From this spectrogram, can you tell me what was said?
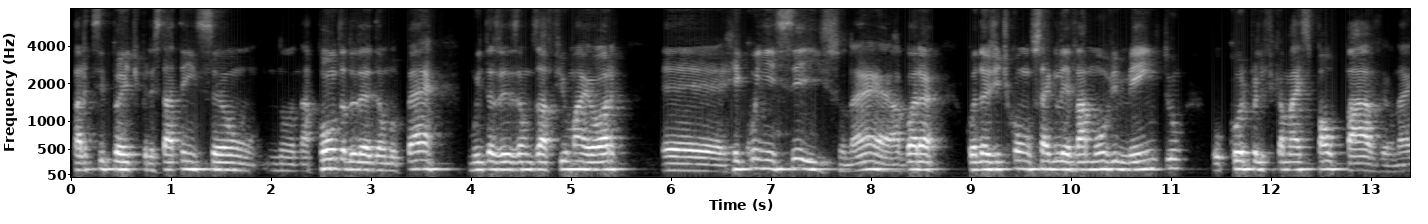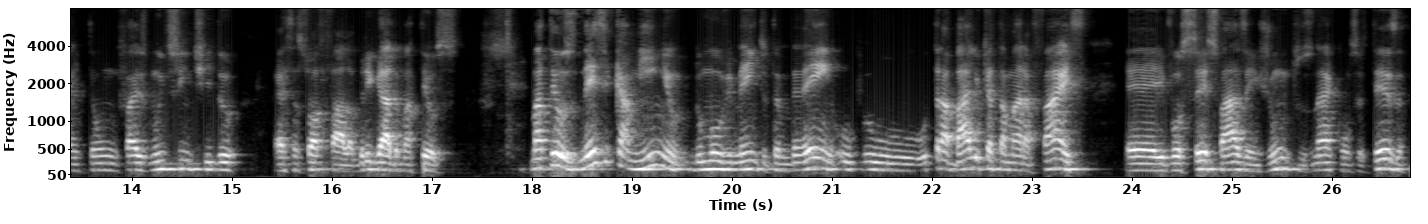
participante prestar atenção no, na ponta do dedão do pé, muitas vezes é um desafio maior é, reconhecer isso, né? Agora, quando a gente consegue levar movimento, o corpo ele fica mais palpável, né? Então faz muito sentido essa sua fala. Obrigado, Matheus. Matheus, nesse caminho do movimento também, o, o, o trabalho que a Tamara faz, é, e vocês fazem juntos, né, com certeza,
